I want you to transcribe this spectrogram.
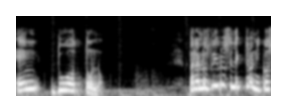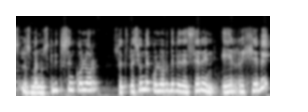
en duotono. Para los libros electrónicos, los manuscritos en color, su expresión de color debe de ser en RGB.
